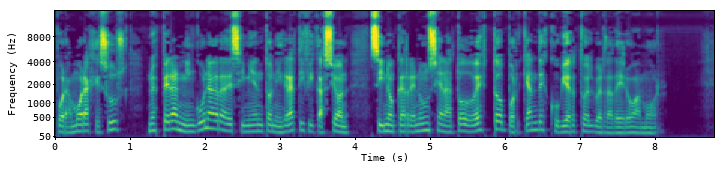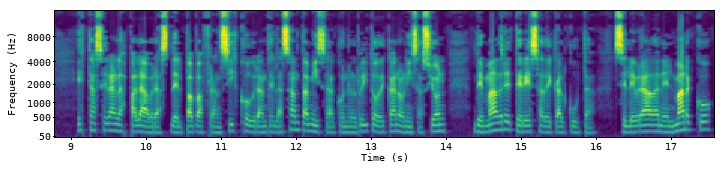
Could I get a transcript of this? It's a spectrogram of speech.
por amor a Jesús no esperan ningún agradecimiento ni gratificación, sino que renuncian a todo esto porque han descubierto el verdadero amor. Estas eran las palabras del Papa Francisco durante la Santa Misa con el rito de canonización de Madre Teresa de Calcuta, celebrada en el marco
